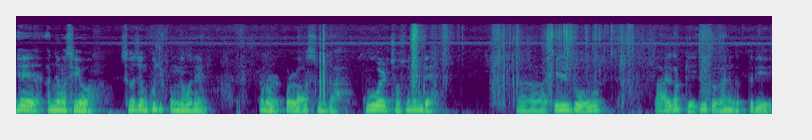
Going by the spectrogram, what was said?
예, 안녕하세요. 서정 구직봉 농원에 오늘 올라왔습니다. 9월 초순인데, 어, 일부 빨갛게 익어가는 것들이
